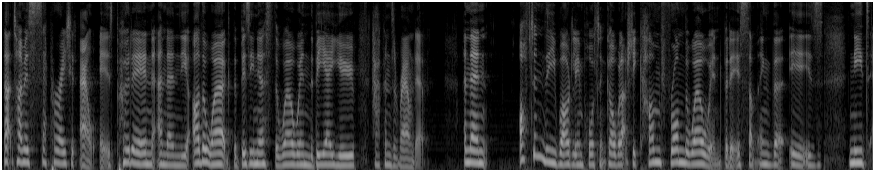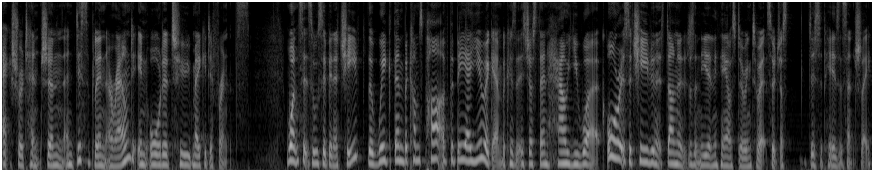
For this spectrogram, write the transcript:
That time is separated out, it is put in, and then the other work, the busyness, the whirlwind, the BAU happens around it. And then often the wildly important goal will actually come from the whirlwind, but it is something that is needs extra attention and discipline around in order to make a difference. Once it's also been achieved, the wig then becomes part of the BAU again because it's just then how you work, or it's achieved and it's done and it doesn't need anything else doing to it, so it just disappears essentially.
